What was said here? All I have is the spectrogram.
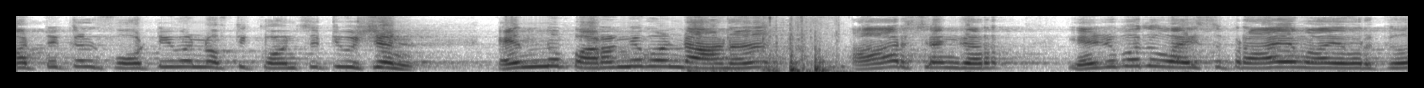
article forty one of the constitution എന്ന് പറഞ്ഞുകൊണ്ടാണ് ആർ ശങ്കർ എഴുപത് വയസ്സ് പ്രായമായവർക്ക്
